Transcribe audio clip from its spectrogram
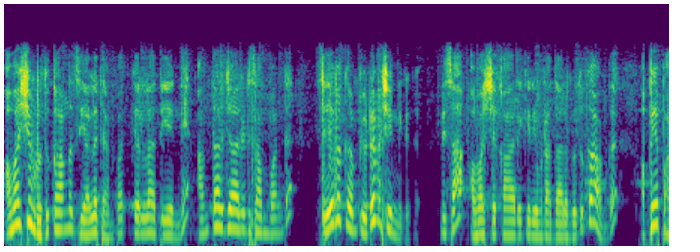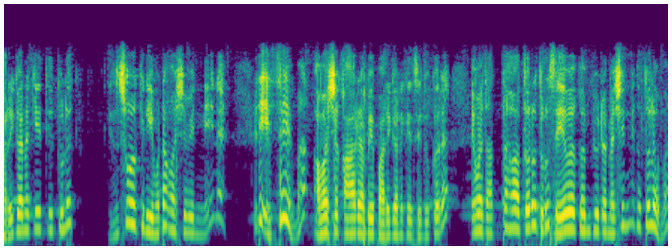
අවශ්‍ය මෘදුකාංග සියල්ල තැන්පත් කරලා තියෙන්නේ අන්තර්ජාලයට සම්බන්ධ සේව කම්පියුටර් මැෂින් එකක. නිසා අවශ්‍ය කාර්ය කිරීමට අදාළ මෘදුකාංග අපේ පරිගණකයේ තුල ඉන්ස්ටෝල් කිරීමට අවශ්‍ය වෙන්නේ නැහැ. ඉතින් එසේම අවශ්‍ය කාර්ය අපේ පරිගණකයේ සිදු කර එම දත්ත හා තොරතුරු සේව කම්පියුටර් මැෂින් එක තුළම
